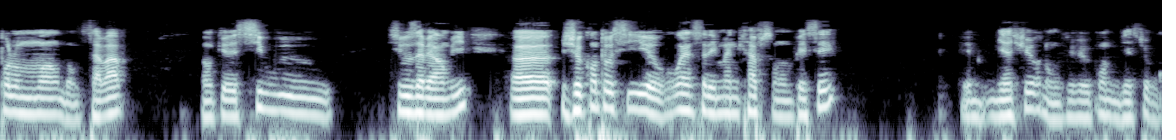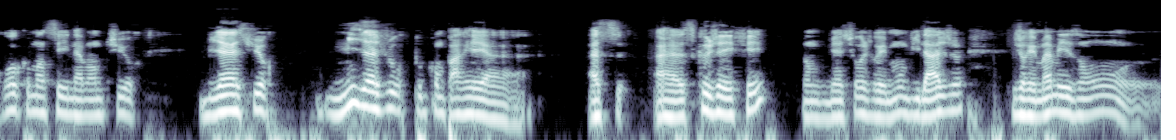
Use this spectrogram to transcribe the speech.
pour le moment, donc ça va. Donc euh, si vous si vous avez envie, euh, je compte aussi réinstaller Minecraft sur mon PC. Et bien sûr, donc je compte bien sûr recommencer une aventure, bien sûr mise à jour pour comparer à, à ce, à ce que j'avais fait. Donc bien sûr, j'aurai mon village, j'aurai ma maison, euh,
